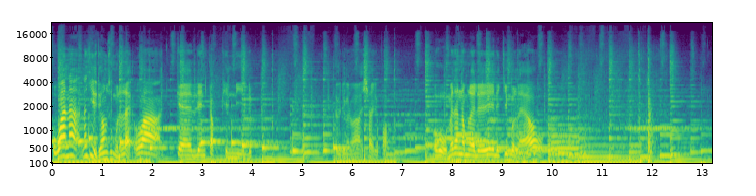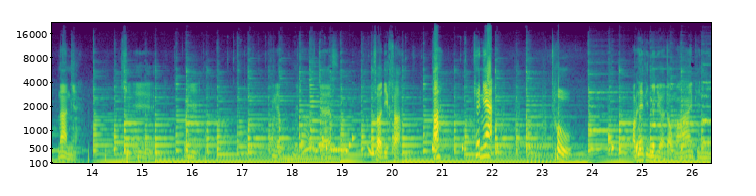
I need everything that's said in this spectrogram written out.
ผมว่าน่าน่าจะอยู่ที่ห้องสมุดนั่นแหละว่าแกเรียนกับเพนนีหรือเดี๋ยวไปดูกันว่าใช่หรือเปล่าโอ้โหไม่ทันทำอะไรเลยในจิ้มหมดแล้วโอ้นั่นไงโอเคเฮ้ยทางเดียวไม่ได้แจ๊สสวัสดีค่ะฮะแค่เนี้ยโถเอาไปให้เพนนีเดีกว่าดอกไม้เพนนี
